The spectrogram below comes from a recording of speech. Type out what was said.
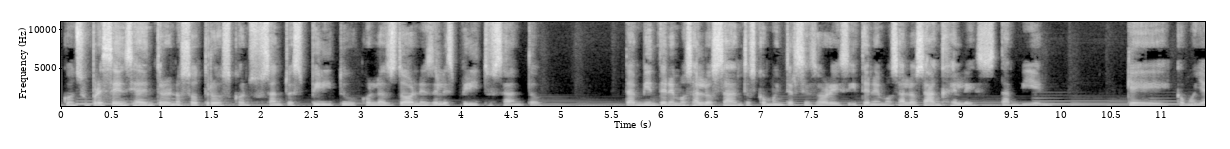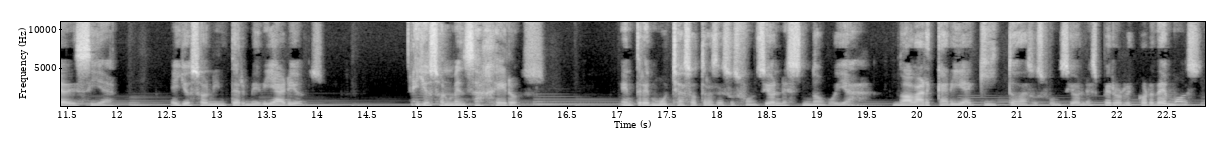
con su presencia dentro de nosotros, con su Santo Espíritu, con los dones del Espíritu Santo. También tenemos a los santos como intercesores y tenemos a los ángeles también, que, como ya decía, ellos son intermediarios, ellos son mensajeros, entre muchas otras de sus funciones. No voy a, no abarcaría aquí todas sus funciones, pero recordemos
